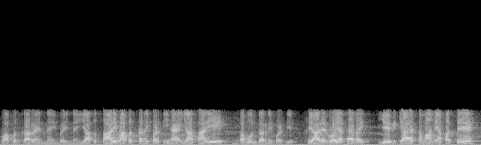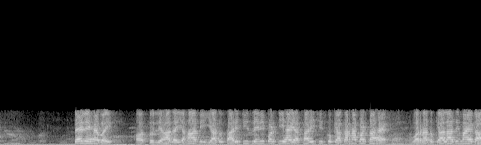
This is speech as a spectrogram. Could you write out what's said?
वापस कर रहे हैं। नहीं भाई, नहीं। या तो सारी वापस करनी पड़ती है, या सारी कबूल करनी पड़ती है। खियार रोयत है भाई, ये भी क्या है? तमाम अकद से पहले है भाई। और तो लिहाजा यहाँ भी या तो सारी चीज़ लेनी पड़ती है या सारी चीज़ को क्या करना पड़ता है? वरना तो क्या लाजिम आएगा?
